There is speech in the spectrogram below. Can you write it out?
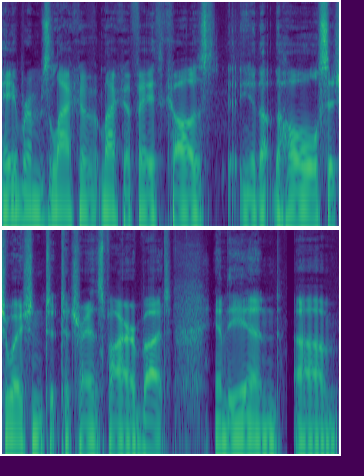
Abram's lack of lack of faith caused you know the, the whole situation to, to transpire. But in the end, um,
